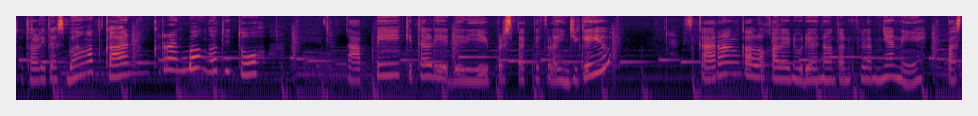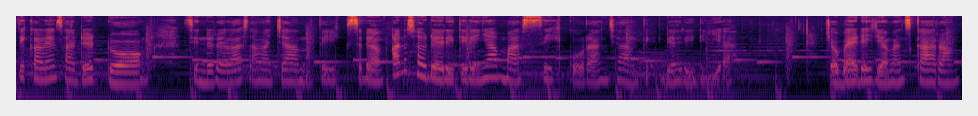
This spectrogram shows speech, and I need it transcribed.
Totalitas banget kan? Keren banget itu. Tapi kita lihat dari perspektif lain juga yuk. Sekarang kalau kalian udah nonton filmnya nih, pasti kalian sadar dong, Cinderella sangat cantik, sedangkan saudari tirinya masih kurang cantik dari dia. Coba deh zaman sekarang,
